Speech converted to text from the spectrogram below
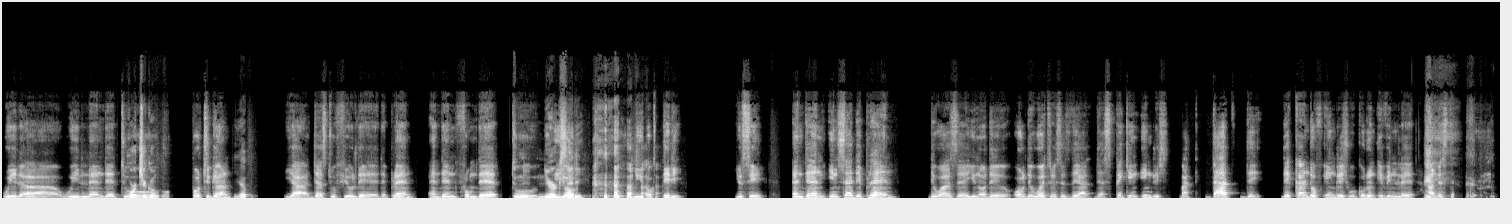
we uh we landed to Portugal. Portugal, Yep, yeah, just to fuel the the plane, and then from there to New, New York City. New York City. You see, and then inside the plane, there was uh, you know the all the waitresses they are they're speaking English, but that they the kind of English we couldn't even uh, understand.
